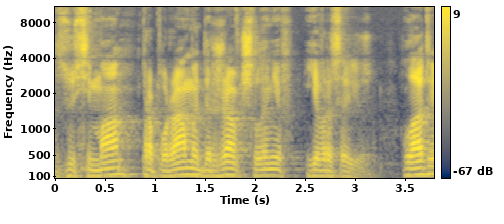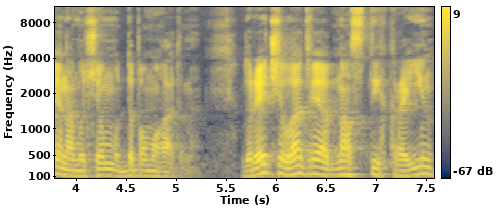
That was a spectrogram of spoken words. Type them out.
з усіма прапорами держав-членів Євросоюзу. Латвія нам у цьому допомагатиме. До речі, Латвія одна з тих країн,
